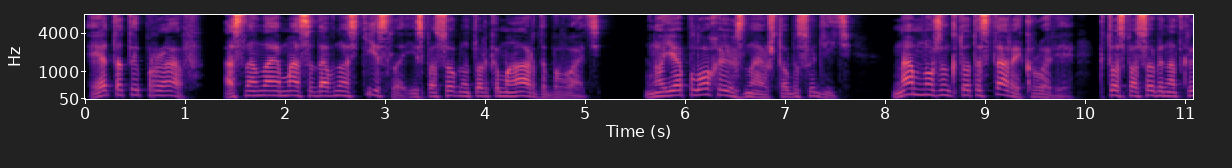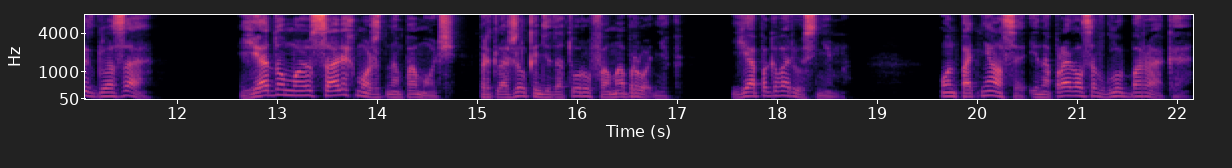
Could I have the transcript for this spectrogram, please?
«Это ты прав. Основная масса давно скисла и способна только Маар добывать. Но я плохо их знаю, чтобы судить. Нам нужен кто-то старой крови, кто способен открыть глаза. Я думаю, Салих может нам помочь», — предложил кандидатуру Фома Бродник. «Я поговорю с ним». Он поднялся и направился вглубь барака,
